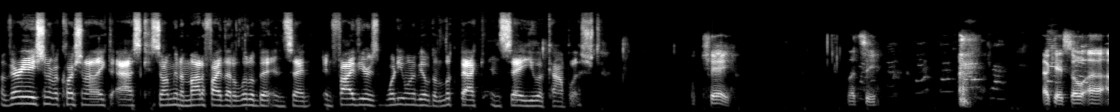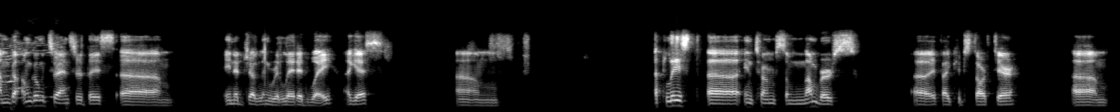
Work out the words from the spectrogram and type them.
a variation of a question I like to ask. So I'm going to modify that a little bit and say, in five years, what do you want to be able to look back and say you accomplished? Okay, let's see. okay, so uh, I'm go- I'm going to answer this um, in a juggling related way, I guess. Um, at least uh, in terms of numbers, uh, if I could start there, um,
